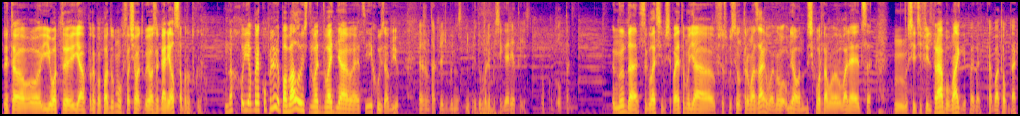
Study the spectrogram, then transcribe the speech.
Это, и вот э, я такой подумал, сначала я такой, я загорелся, а потом такой, нахуй я, бля, куплю, я побалуюсь два, два дня, блядь, и хуй забью. Скажем так, люди бы не, не придумали бы сигареты, если бы трубка была так. Ну да, согласимся. Поэтому я все спустил на тормозах, но у меня он до сих пор там э, валяется все эти фильтра, бумаги, поэтому там потом так.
